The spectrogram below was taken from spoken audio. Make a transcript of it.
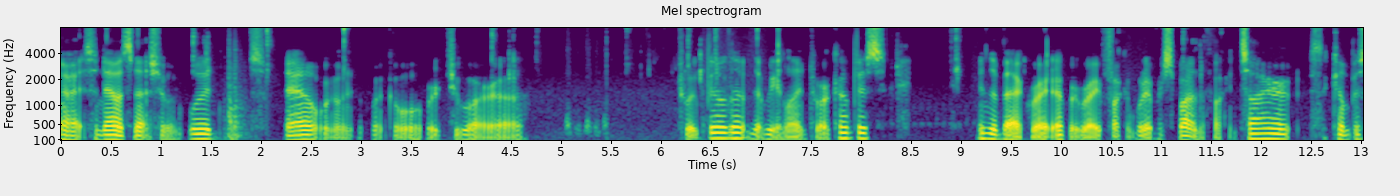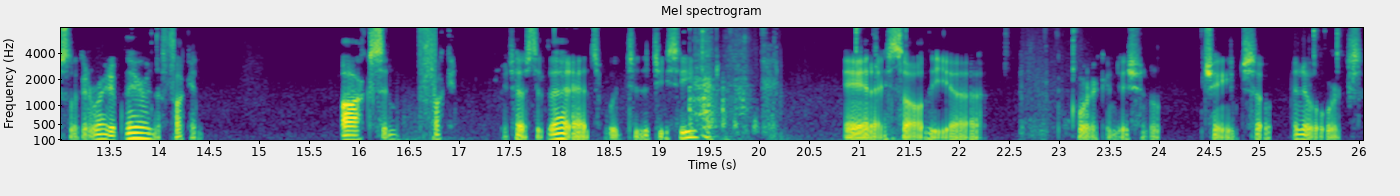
Alright, so now it's not showing wood. So now we're going to, go over to our uh, twig buildup that we aligned to our compass in the back right, upper right, fucking whatever spot of the fucking tire. Is the compass looking right up there in the fucking box and fucking we tested that, adds wood to the TC. And I saw the uh, corner conditional change, so I know it works.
